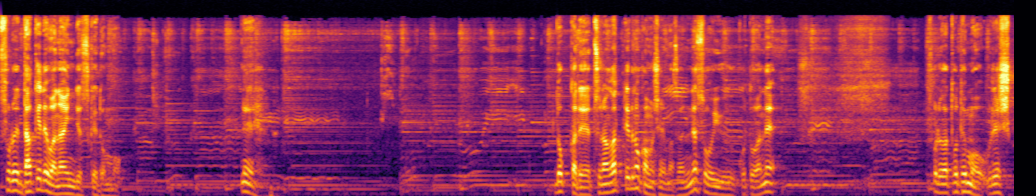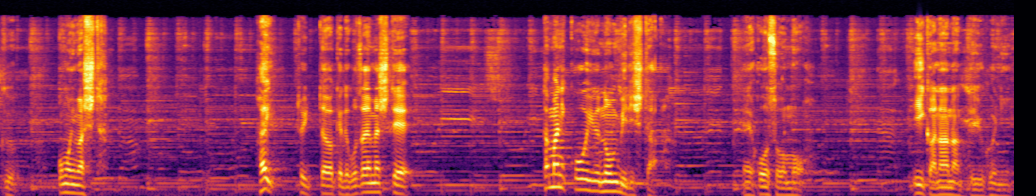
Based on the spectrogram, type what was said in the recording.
それだけではないんですけども。ね。どっかでつながってるのかもしれませんねそういうことはね。それはとても嬉しく思いました。はいといったわけでございまして。たまにこういうのんびりした、えー、放送もいいかななんていうふうに、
